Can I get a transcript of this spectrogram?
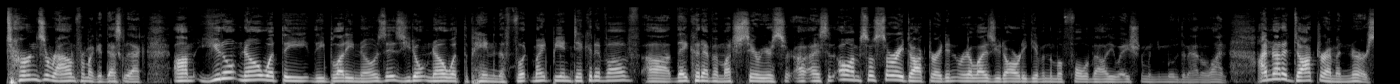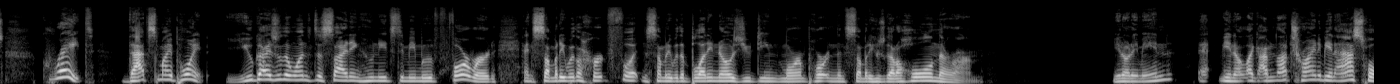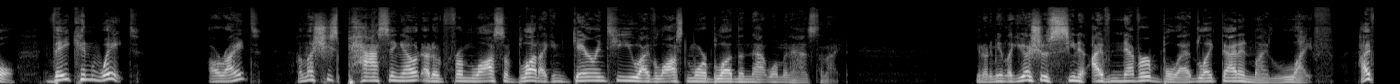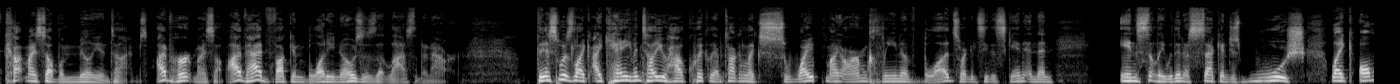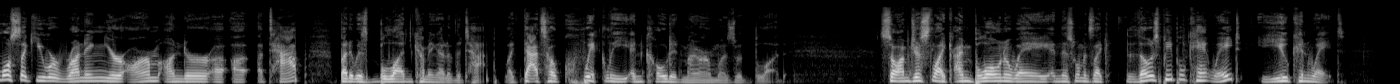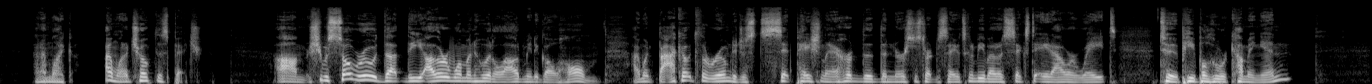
turns around from like a desk like, um, you don't know what the the bloody nose is. You don't know what the pain in the foot might be indicative of. Uh, they could have a much serious. I said, oh, I'm so sorry, doctor. I didn't realize you'd already given them a full evaluation when you moved them out of line. I'm not a doctor. I'm a nurse. Great. That's my point. You guys are the ones deciding who needs to be moved forward, and somebody with a hurt foot and somebody with a bloody nose you deemed more important than somebody who's got a hole in their arm. You know what I mean? Eh, you know, like I'm not trying to be an asshole. They can wait. All right? Unless she's passing out out of from loss of blood, I can guarantee you I've lost more blood than that woman has tonight. You know what I mean? Like you guys should have seen it. I've never bled like that in my life. I've cut myself a million times. I've hurt myself. I've had fucking bloody noses that lasted an hour. This was like, I can't even tell you how quickly. I'm talking like swipe my arm clean of blood so I can see the skin and then instantly within a second just whoosh like almost like you were running your arm under a, a, a, tap but it was blood coming out of the tap. Like that's how quickly encoded my arm was with blood. So i'm just like i'm blown away and this woman's like those people can't wait. You can wait. And i'm like i want to choke this bitch. Um, she was so rude that the other woman who had allowed me to go home, I went back out to the room to just sit patiently. I heard the, the nurses start to say it's going to be about a six to eight hour wait to people who were coming in.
